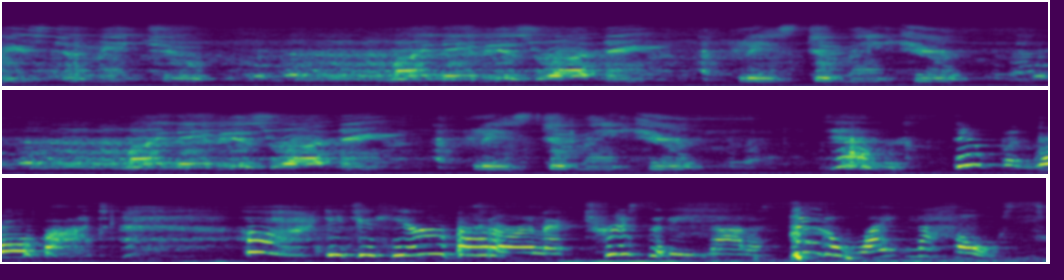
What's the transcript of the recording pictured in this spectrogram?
Pleased to meet you. My name is Rodney. Pleased to meet you. My name is Rodney. Pleased to meet you. Stupid robot. Oh, did you hear about our electricity? Not a single light in the house.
